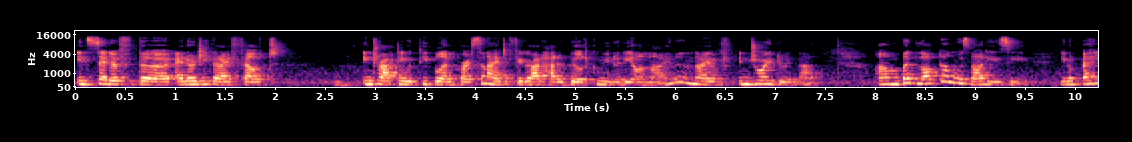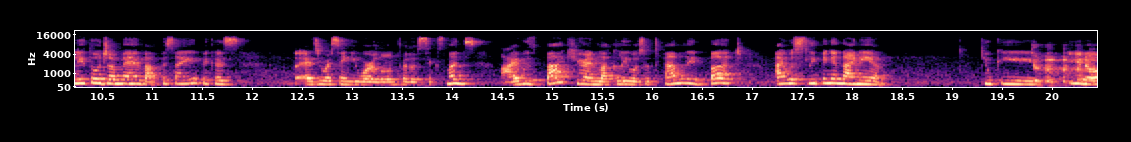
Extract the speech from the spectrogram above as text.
instead of the energy that I felt interacting with people in person, I had to figure out how to build community online, and I've enjoyed doing that. Um, but lockdown was not easy You know, पहले तो जब मैं वापस आई because as you were saying, you were alone for those six months. I was back here and luckily was with family, but I was sleeping at 9 a.m. क्योंकि you know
